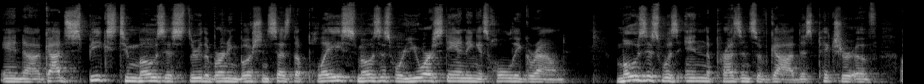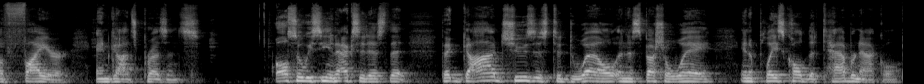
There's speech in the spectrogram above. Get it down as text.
and uh, God speaks to Moses through the burning bush and says, "The place, Moses, where you are standing, is holy ground." Moses was in the presence of God. This picture of of fire and God's presence. Also, we see in Exodus that, that God chooses to dwell in a special way in a place called the tabernacle.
